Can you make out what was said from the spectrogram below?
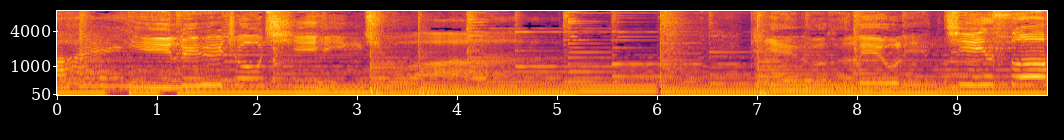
带一缕舟，清泉天鹅流连，金色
